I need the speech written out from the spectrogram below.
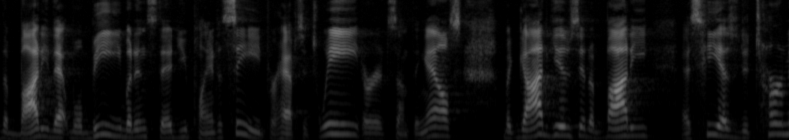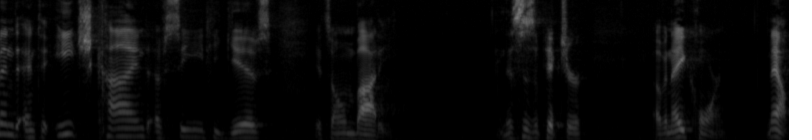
the body that will be, but instead you plant a seed. Perhaps it's wheat or it's something else. But God gives it a body as He has determined, and to each kind of seed He gives its own body. And this is a picture of an acorn. Now,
